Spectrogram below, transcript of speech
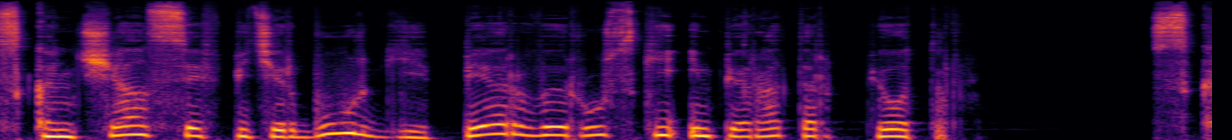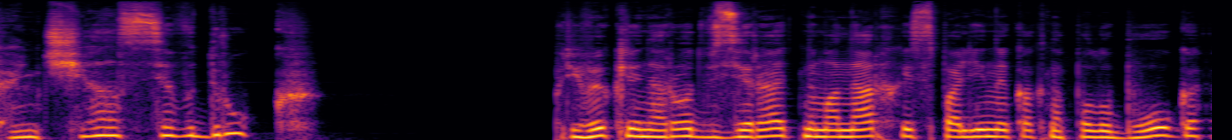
Скончался в Петербурге первый русский император Петр. Скончался вдруг. Привыкли народ взирать на монарха Исполина как на полубога,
